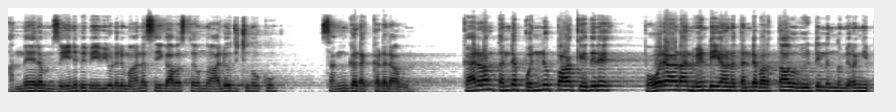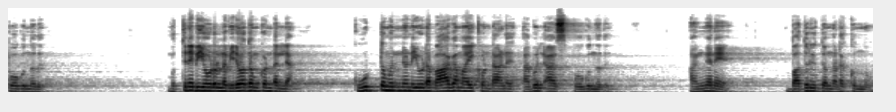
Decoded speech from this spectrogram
അന്നേരം സൈനബ് ബീവിയുടെ ഒരു മാനസികാവസ്ഥ ഒന്ന് ആലോചിച്ചു നോക്കൂ. സങ്കടക്കടലാവും. കാരണം തന്റെ പൊന്നുപ്പാക്കെതിരെ പോരാടാൻ വേണ്ടിയാണ് തന്റെ ഭർത്താവ് വീട്ടിൽ നിന്നും ഇറങ്ങിപ്പോകുന്നത്. മുത്തുനബിയോടുള്ള വിരോധം കൊണ്ടല്ല. കൂട്ടുമുന്നണിയുടെ ഭാഗമായിക്കൊണ്ടാണ് അബുൽ ആസ് പോകുന്നത്. അങ്ങനെ ബദർ യുദ്ധം നടക്കുന്നു.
